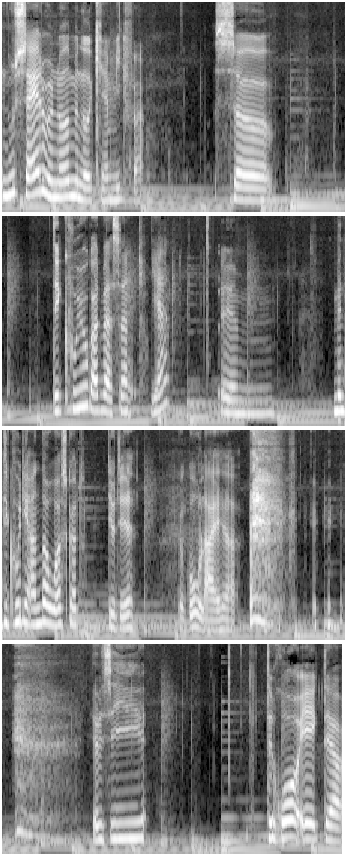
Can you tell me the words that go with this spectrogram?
nu sagde du jo noget med noget keramik før. Så det kunne jo godt være sandt. Ja, Øhm, men det kunne de andre jo også godt. det er jo det. Det er en god leg her. Jeg vil sige, det rå æg der,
